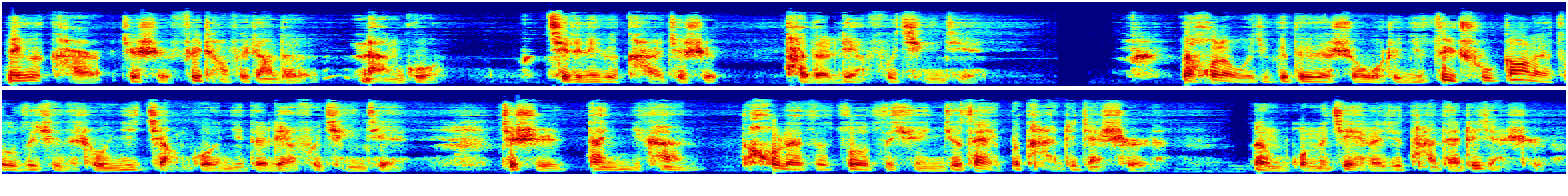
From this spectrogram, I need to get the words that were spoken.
那个坎儿就是非常非常的难过。其实那个坎儿就是他的恋父情节。那后来我就跟对他说：“我说你最初刚来做咨询的时候，你讲过你的恋父情节，就是但你看后来在做咨询，你就再也不谈这件事了。那么我们接下来就谈谈这件事吧。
